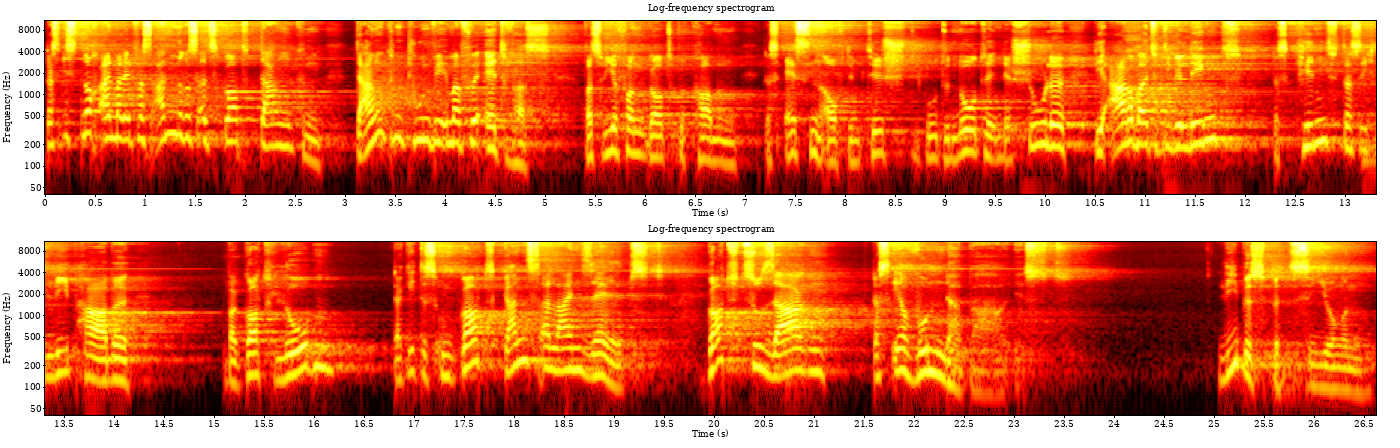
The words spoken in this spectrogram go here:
Das ist noch einmal etwas anderes als Gott danken. Danken tun wir immer für etwas, was wir von Gott bekommen. Das Essen auf dem Tisch, die gute Note in der Schule, die Arbeit, die gelingt, das Kind, das ich lieb habe. Aber Gott loben, da geht es um Gott ganz allein selbst. Gott zu sagen, dass er wunderbar ist. Liebesbeziehungen,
